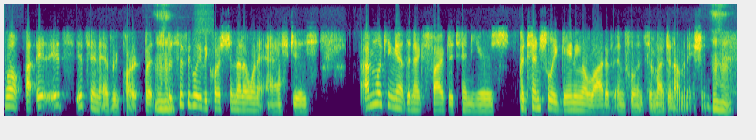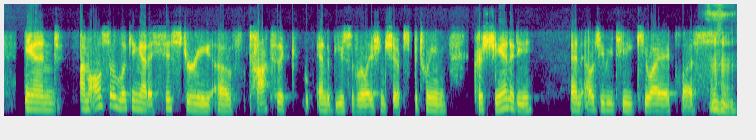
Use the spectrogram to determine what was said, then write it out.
Well, uh, it, it's it's in every part, but Mhm. specifically the question that I want to ask is, I'm looking at the next five to ten years potentially gaining a lot of influence in my denomination, Mhm. and I'm also looking at a history of toxic and abusive relationships between Christianity and LGBTQIA plus Mhm.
